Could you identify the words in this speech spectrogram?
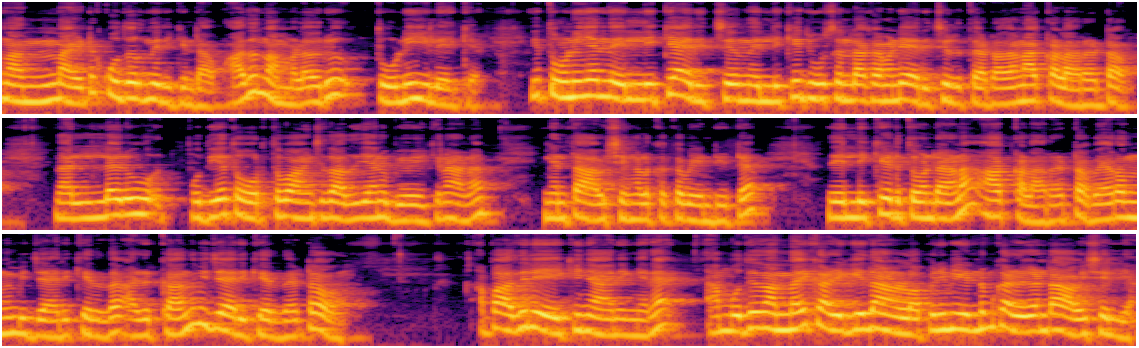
നന്നായിട്ട് കുതിർന്നിരിക്കുന്നുണ്ടാവും. അത് നമ്മളൊരു തുണിയിലേക്ക്. ഈ തുണി ഞാൻ നെല്ലിക്ക അരിച്ച് നെല്ലിക്ക ജ്യൂസ് ഉണ്ടാക്കാൻ വേണ്ടി അരിച്ചെടുത്ത കേട്ടോ. അതാണ് ആ കളർ കേട്ടോ. നല്ലൊരു പുതിയ തോർത്ത് വാങ്ങിച്ചത് അത് ഞാൻ ഉപയോഗിക്കണതാണ്. ഇങ്ങനത്തെ ആവശ്യങ്ങൾക്കൊക്കെ വേണ്ടിയിട്ട്. നെല്ലിക്ക എടുത്തുകൊണ്ടാണ് ആ കളർ കേട്ടോ. വേറെ ഒന്നും വിചാരിക്കരുത്. അഴുക്കാന്ന് വിചാരിക്കരുത് കേട്ടോ. അപ്പോൾ അതിലേക്ക് ഞാനിങ്ങനെ ആ മുതി നന്നായി കഴുകിയതാണല്ലോ. അപ്പം ഇനി വീണ്ടും കഴുകേണ്ട ആവശ്യമില്ല.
